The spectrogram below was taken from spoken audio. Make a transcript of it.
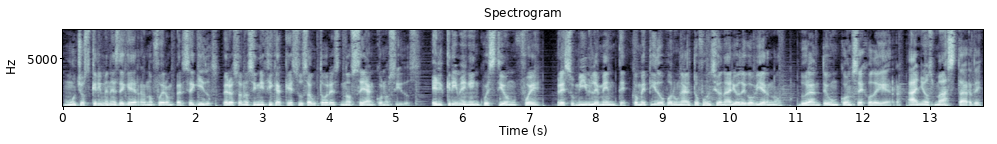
muchos crímenes de guerra no fueron perseguidos, pero eso no significa que sus autores no sean conocidos. El crimen en cuestión fue presumiblemente cometido por un alto funcionario de gobierno durante un consejo de guerra. Años más tarde,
